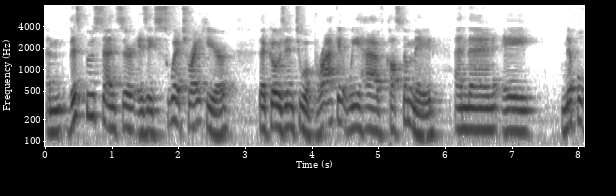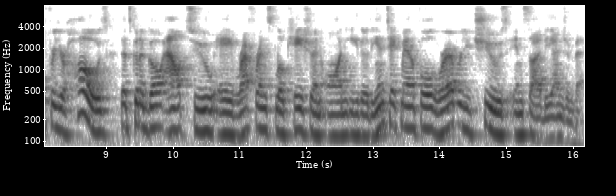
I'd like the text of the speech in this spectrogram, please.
And this boost sensor is a switch right here that goes into a bracket we have custom made and then a nipple for your hose that's gonna go out to a reference location on either the intake manifold, wherever you choose inside the engine bay.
